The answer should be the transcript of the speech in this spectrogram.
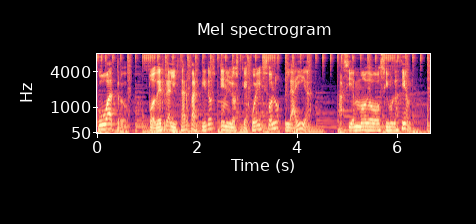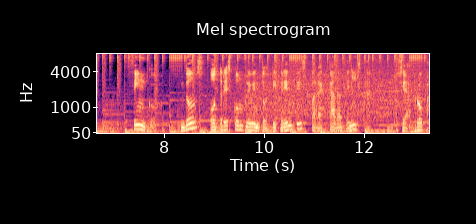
4. Poder realizar partidos en los que juegue solo la IA, así en modo simulación. 5. Dos o tres complementos diferentes para cada tenista, o sea, ropa.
